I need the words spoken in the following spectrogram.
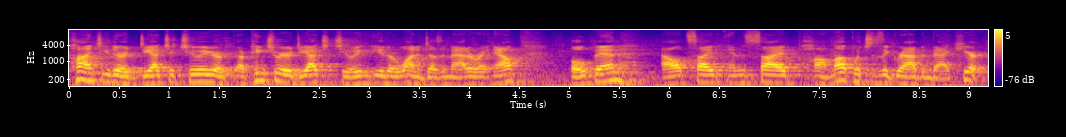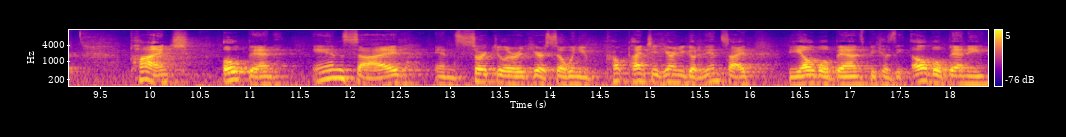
punch either a diachichui or a ping chui or diachichui, either one, it doesn't matter right now. Open, outside, inside, palm up, which is the grab and back here. Punch, open, inside, and circular it here. So when you punch it here and you go to the inside, the elbow bends because the elbow bending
